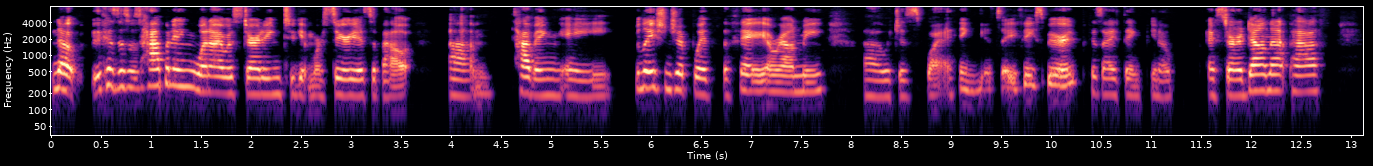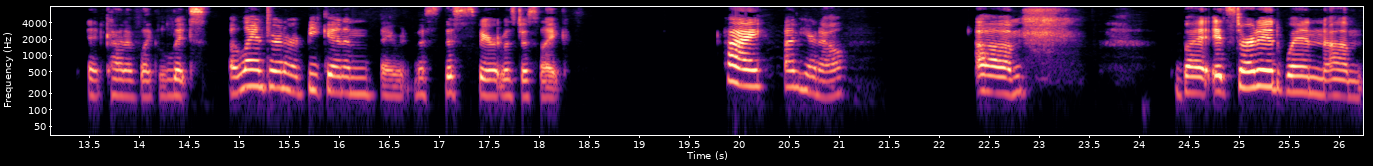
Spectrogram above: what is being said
no, because this was happening when I was starting to get more serious about um having a relationship with the Fae around me, uh, which is why I think it's a Fae spirit, because I think, you know, I started down that path. It kind of like lit a lantern or a beacon and they this this spirit was just like Hi, I'm here now. Um but it started when um,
